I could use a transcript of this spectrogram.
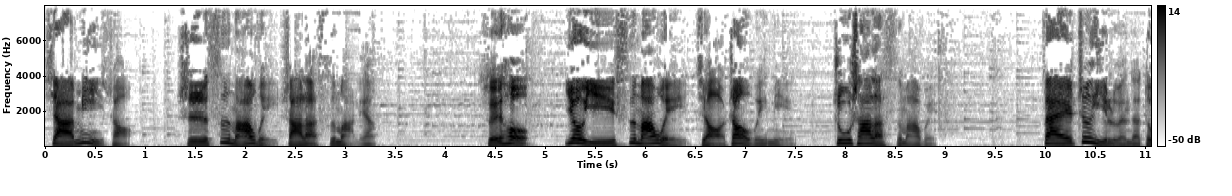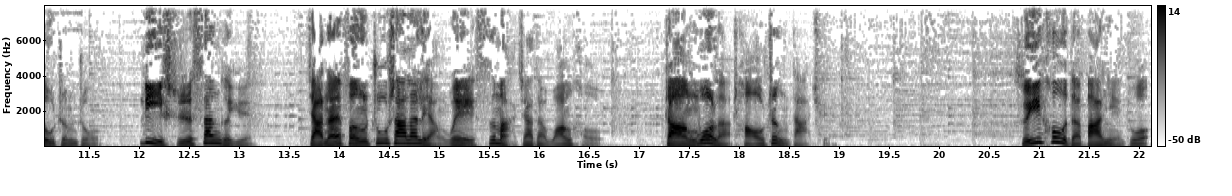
下密诏，使司马玮杀了司马亮。随后。又以司马玮矫诏为名，诛杀了司马玮。在这一轮的斗争中，历时三个月，贾南风诛杀了两位司马家的王侯，掌握了朝政大权。随后的八年多，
